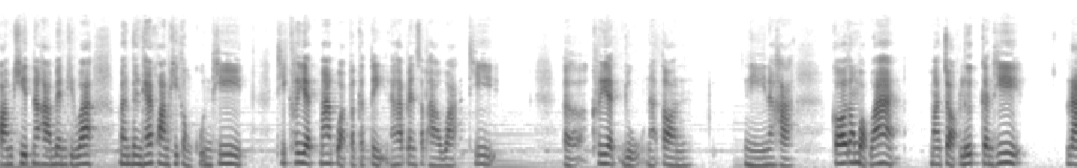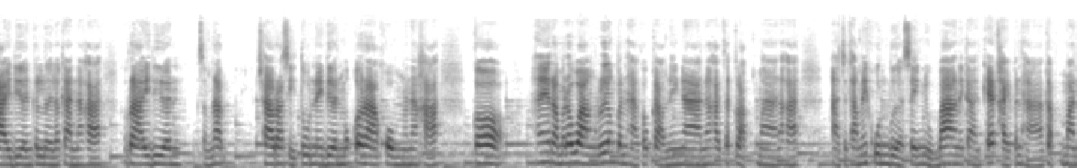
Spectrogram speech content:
ความคิดนะคะเบนคิดว่ามันเป็นแค่ความคิดของคุณที่ที่เครียดมากกว่าปกตินะคะ เป็นสภาวะที่เเครียดอยู่ณตอน นี้นะคะ ก็ต้องบอกว่ามาเจาะลึกกันที่รายเดือนกันเลยแล้วกันนะคะ รายเดือนสำหรับชาวราศีตุลในเดือนมกราคมนะคะ ก็ให้เรามาระวังเรื่องปัญหาเก่าๆในงานนะคะ จะกลับมานะคะ อาจจะทำให้คุณเบื่อเซ็งอยู่บ้างในการแก้ไขปัญหากับมัน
